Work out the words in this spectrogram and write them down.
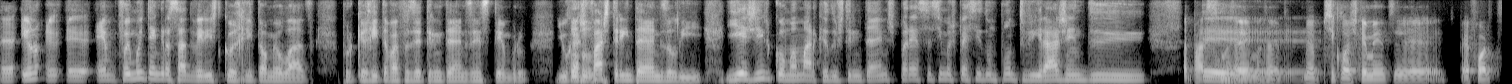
Eh, eu, não- eh, eh, é- foi muito engraçado ver isto com a Rita ao meu lado, porque a Rita vai fazer 30 anos em setembro e o gajo faz 30 anos ali, e é giro como a marca dos 30 anos parece assim uma espécie de um ponto de viragem de. Epá, mas é, mas Eh, é, psicologicamente é, é forte.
